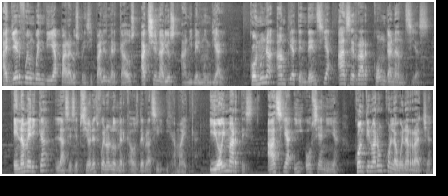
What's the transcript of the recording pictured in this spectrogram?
Ayer fue un buen día para los principales mercados accionarios a nivel mundial, con una amplia tendencia a cerrar con ganancias. En América, las excepciones fueron los mercados de Brasil y Jamaica. Y hoy martes, Asia y Oceanía continuaron con la buena racha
